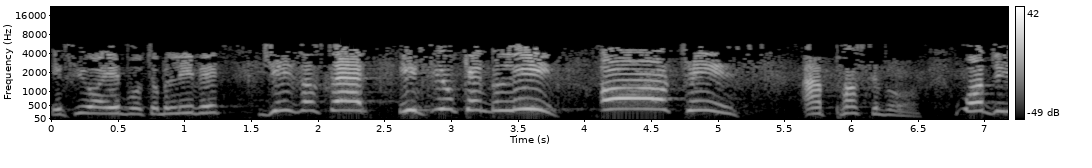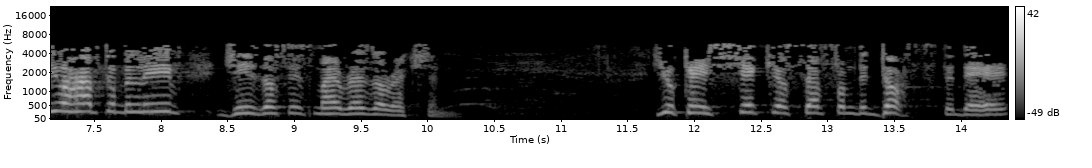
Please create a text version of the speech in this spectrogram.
if you are able to believe it. Jesus said, if you can believe, all things are possible. What do you have to believe? Jesus is my resurrection. You can shake yourself from the dust today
